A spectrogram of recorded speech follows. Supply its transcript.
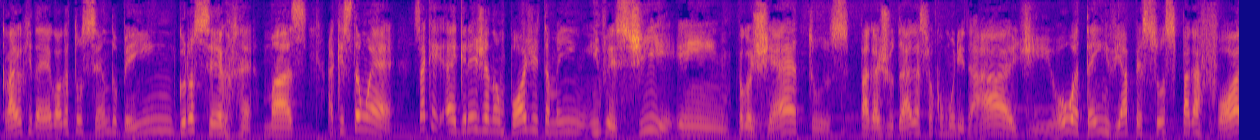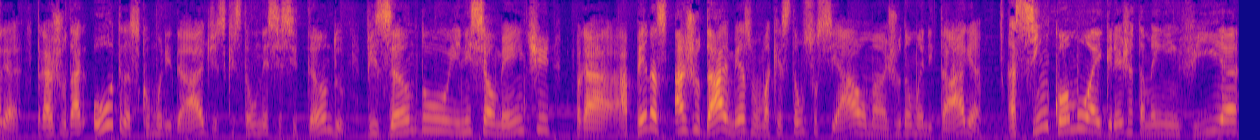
Claro que daí agora eu tô sendo bem grosseiro, né? Mas a questão é, será que a igreja não pode também investir em projetos para ajudar a sua comunidade ou até enviar pessoas para fora para ajudar outras comunidades que estão necessitando, visando inicialmente para apenas ajudar mesmo uma questão social, uma ajuda humanitária, assim como a igreja também envia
